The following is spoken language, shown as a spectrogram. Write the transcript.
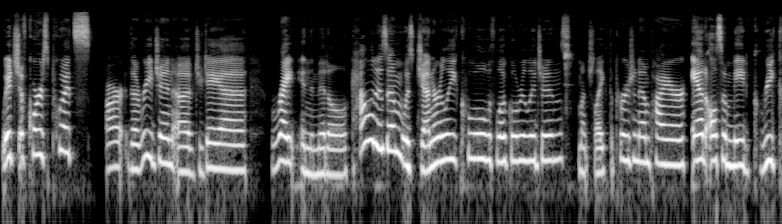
which of course puts our, the region of Judea right in the middle. Hellenism was generally cool with local religions, much like the Persian Empire, and also made Greek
